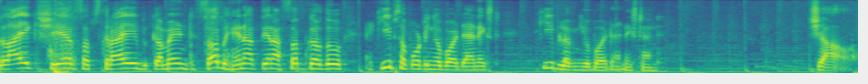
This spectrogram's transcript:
like share subscribe comment सब है ना तेना सब कर दो। Keep supporting your boy Dynext keep loving your boy Dynext and ciao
